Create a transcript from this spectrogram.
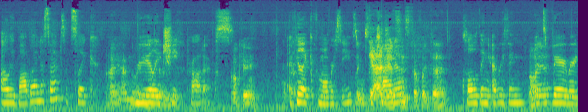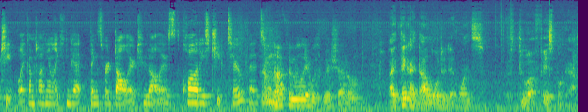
Alibaba in a sense. It's like I have no really what that is. cheap products. Okay. I feel like from overseas, Like mostly gadgets China, and stuff like that. clothing, everything. Oh, it's yeah. very, very cheap. Like I'm talking like you can get things for a dollar, two dollars. Quality's cheap too, but it's I'm really- not familiar with Wish at all. I think I downloaded it once through a Facebook app.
